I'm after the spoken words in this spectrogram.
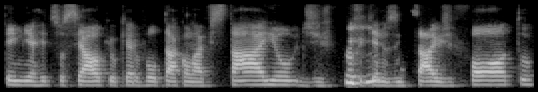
tem minha rede social que eu quero voltar com lifestyle, de uhum. pequenos ensaios de foto.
